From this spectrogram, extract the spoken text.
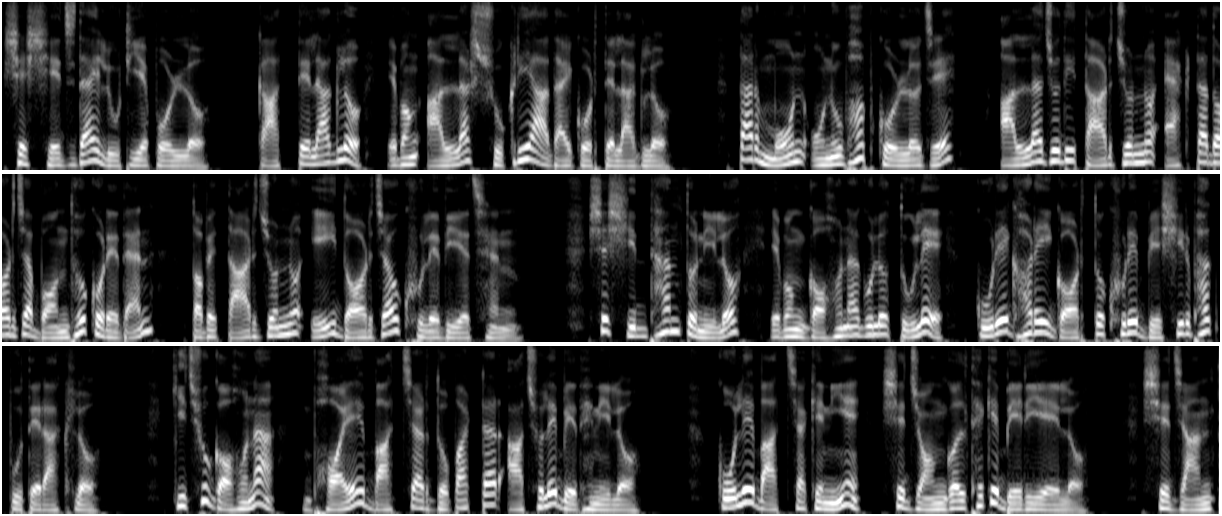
সে সেজদায় লুটিয়ে পড়ল, কাঁদতে লাগল এবং আল্লাহর শুক্রিয়া আদায় করতে লাগল। তার মন অনুভব করল যে আল্লাহ যদি তার জন্য একটা দরজা বন্ধ করে দেন, তবে তার জন্য এই দরজাও খুলে দিয়েছেন। সে সিদ্ধান্ত নিল এবং গহনাগুলো তুলে কুড়ে ঘরেই গর্ত খুঁড়ে বেশিরভাগ পুঁতে রাখল। কিছু গহনা ভয়ে বাচ্চার দোপাট্টার আঁচলে বেঁধে নিল। কোলে বাচ্চাকে নিয়ে সে জঙ্গল থেকে বেরিয়ে এলো। সে জানত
